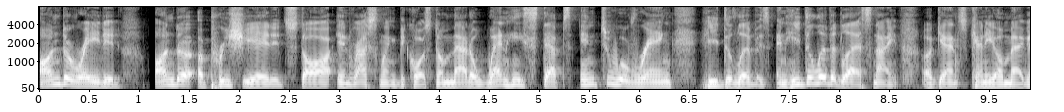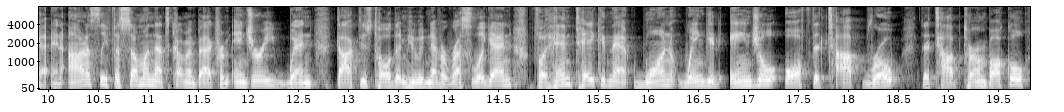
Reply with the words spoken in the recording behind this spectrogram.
underrated, underappreciated star in wrestling because no matter when he steps into a ring, he delivers. And he delivered last night against Kenny Omega. And honestly, for someone that's coming back from injury when doctors told him he would never wrestle again, for him taking that one winged angel off the top rope, the top turnbuckle,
